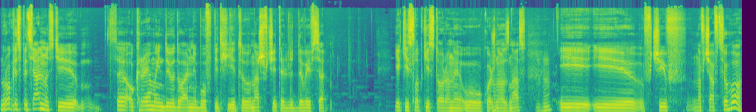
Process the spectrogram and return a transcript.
Ну, Уроки спеціальності це окремий індивідуальний був підхід. Наш вчитель дивився, які слабкі сторони у кожного з нас, Угу. і, і вчив, навчав цього.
